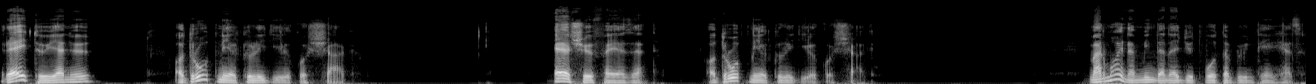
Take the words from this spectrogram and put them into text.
Rejtőjenő, a drót nélküli gyilkosság. Első fejezet. A drót nélküli gyilkosság. Már majdnem minden együtt volt a bűntényhez.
